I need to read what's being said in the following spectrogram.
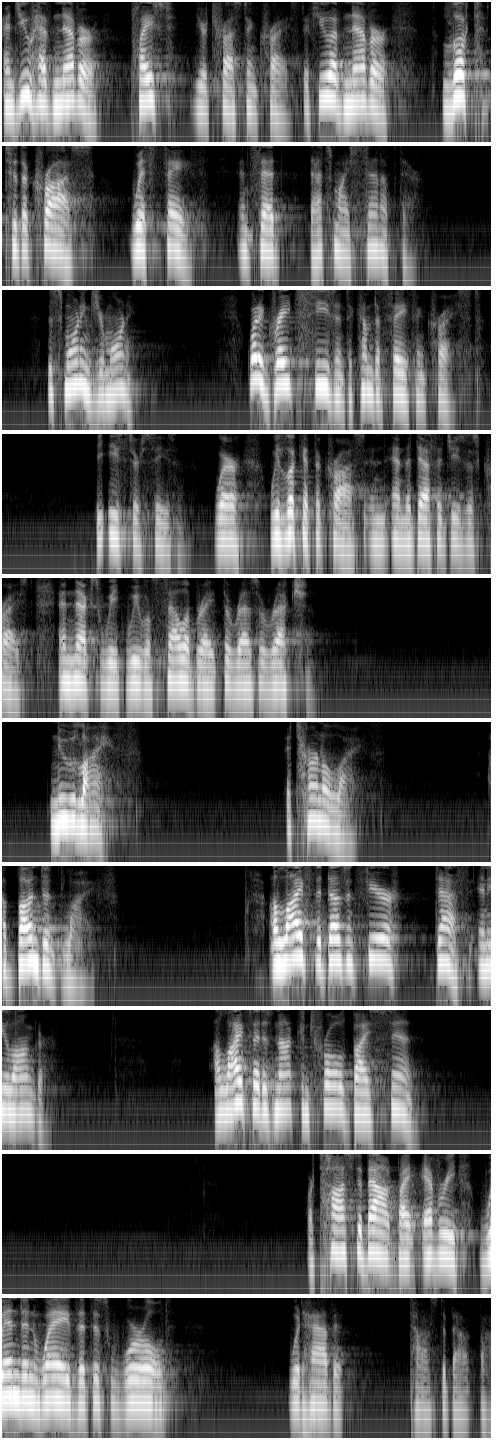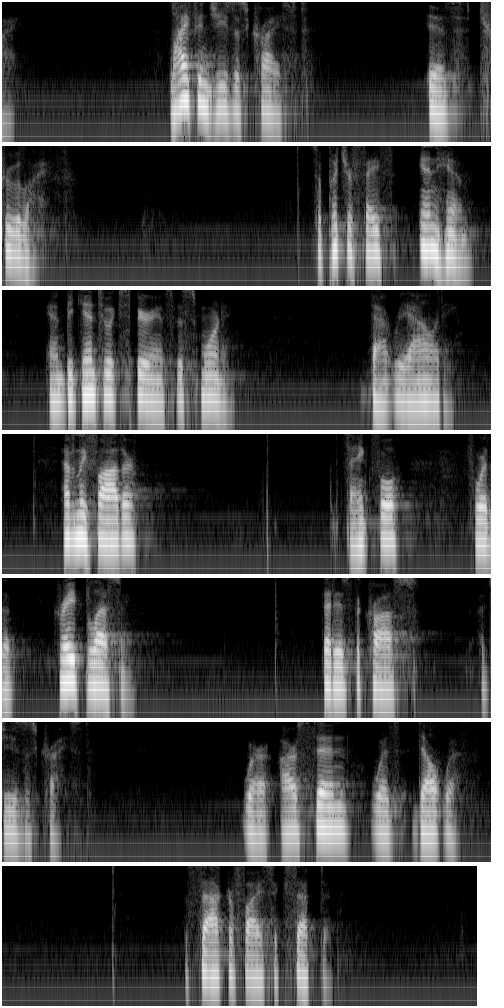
and you have never placed your trust in Christ, if you have never looked to the cross with faith and said, That's my sin up there, this morning's your morning. What a great season to come to faith in Christ, the Easter season where we look at the cross and, and the death of Jesus Christ. And next week, we will celebrate the resurrection. New life, eternal life, abundant life, a life that doesn't fear death any longer, a life that is not controlled by sin. Or tossed about by every wind and wave that this world would have it tossed about by. Life in Jesus Christ is true life. So put your faith in Him and begin to experience this morning that reality. Heavenly Father, I'm thankful for the great blessing that is the cross of Jesus Christ where our sin was dealt with, a sacrifice accepted,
